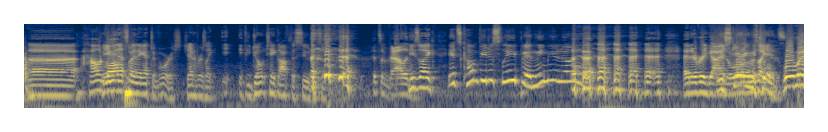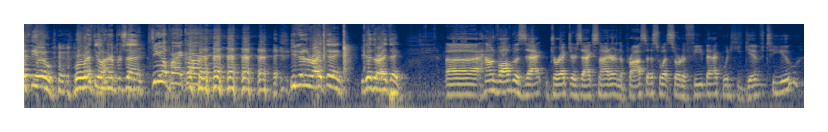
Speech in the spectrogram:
Uh, how involved? Maybe that's why they got divorced. Jennifer's like, "I- if you don't take off the suit, it's over. it's a valid. He's like, it's comfy to sleep in. Leave me alone. and every guy in the world was the like, kids. "We're with you. We're with you 100. percent Deal breaker. You did the right thing. You did the right thing." Uh, how involved was Zack, director Zack Snyder in the process? What sort of feedback would he give to you?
